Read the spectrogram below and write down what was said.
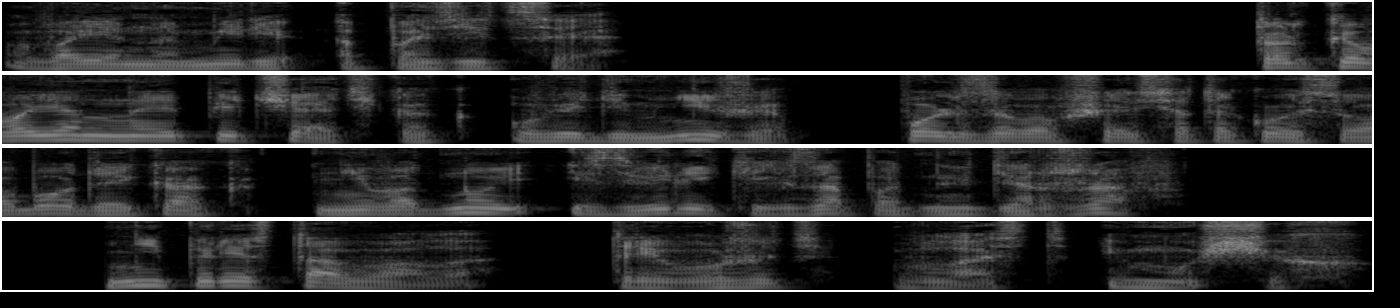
в военном мире оппозиция. Только военная печать, как увидим ниже, пользовавшаяся такой свободой, как ни в одной из великих западных держав, не переставала тревожить власть имущих.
